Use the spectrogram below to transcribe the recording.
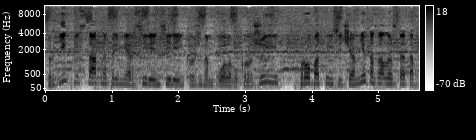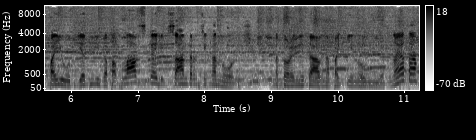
в других местах, например, «Сирень, сирень, кружи нам голову, кружи», «Проба тысяча». Мне казалось, что это поют Едвига Поплавская, Александр Тиханович который недавно покинул мир. Но это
